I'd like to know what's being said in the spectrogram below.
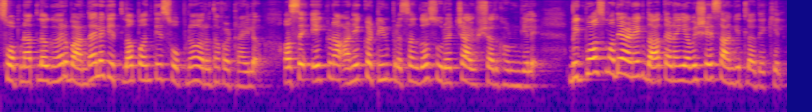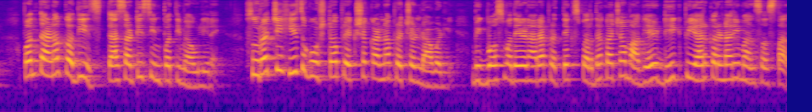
स्वप्नातलं घर बांधायला घेतलं पण ते स्वप्न अर्धवट राहिलं. असे एक ना अनेक कठीण प्रसंग सूरजच्या आयुष्यात घडून गेले. बिग बॉसमध्ये अनेकदा त्यानं याविषयी सांगितलं देखील पण त्यानं कधीच त्यासाठी सिंपती मिळवली नाही. सूरजची हीच गोष्ट प्रेक्षकांना प्रचंड आवडली. बिग बॉसमध्ये येणाऱ्या प्रत्येक स्पर्धकाच्या मागे ढीक पी आर करणारी माणसं असतात.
